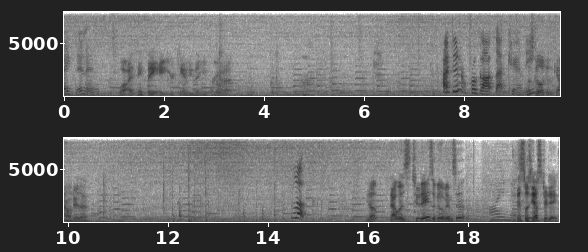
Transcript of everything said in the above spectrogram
I didn't. Well, I think they ate your candy that you forgot. I didn't forgot that candy. Let's go look at the calendar then. Look. Yep, that was two days ago, Vincent. I missed. This was yesterday.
